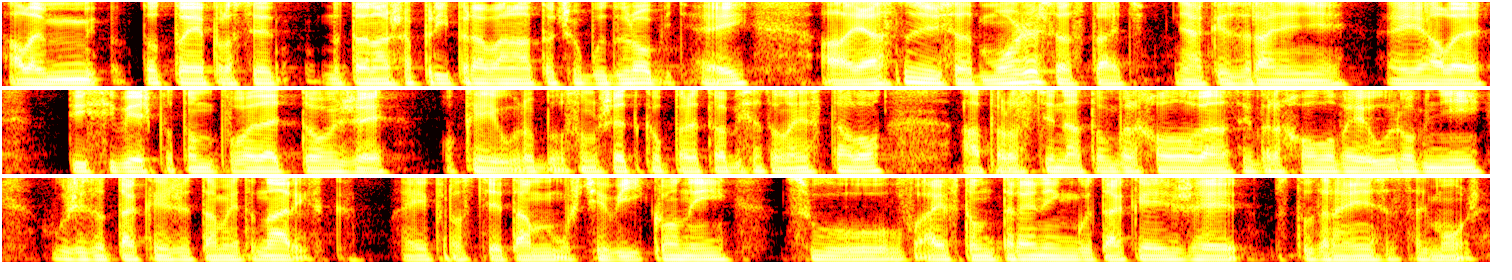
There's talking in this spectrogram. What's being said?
Ale my, toto je proste tá naša príprava na to, čo budú robiť, hej. Ale jasné, že sa môže sa stať nejaké zranenie, hej, ale ty si vieš potom povedať to, že OK, urobil som všetko preto, aby sa to nestalo a proste na tom vrcholovej, na tej vrcholovej úrovni už je to také, že tam je to na risk. Hej, proste tam už tie výkony sú aj v tom tréningu také, že to zranenie sa stať môže.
